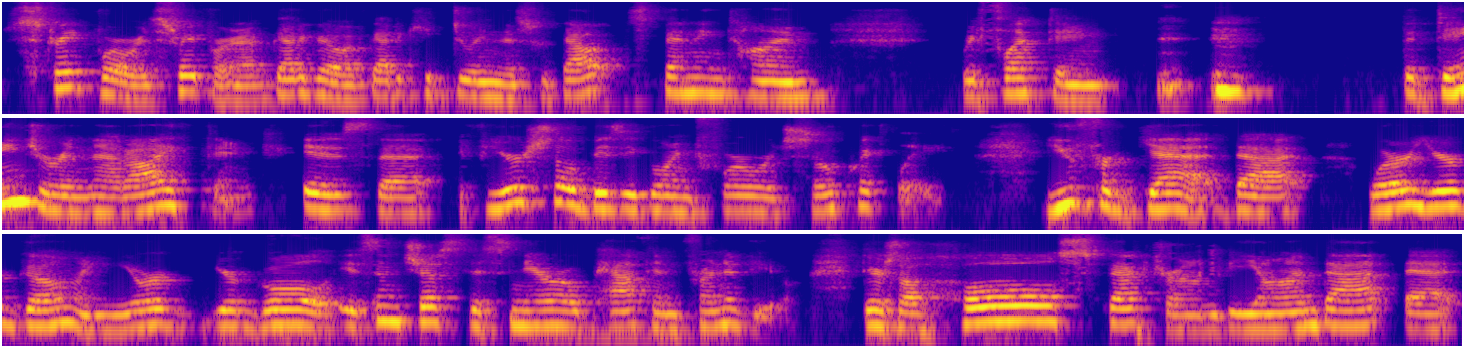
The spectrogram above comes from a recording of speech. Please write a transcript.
straightforward straightforward i've got to go i've got to keep doing this without spending time reflecting the danger in that i think is that if you're so busy going forward so quickly you forget that where you're going your your goal isn't just this narrow path in front of you. There's a whole spectrum beyond that that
